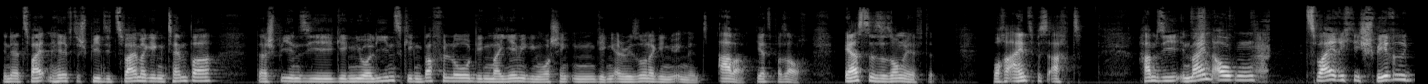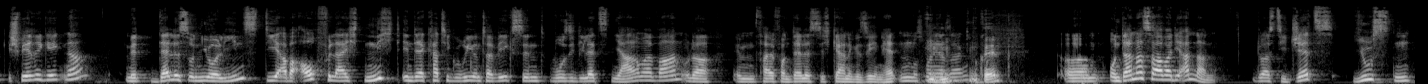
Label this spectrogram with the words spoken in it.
In der zweiten Hälfte spielen sie zweimal gegen Tampa, da spielen sie gegen New Orleans, gegen Buffalo, gegen Miami, gegen Washington, gegen Arizona, gegen New England. Aber, jetzt pass auf. Erste Saisonhälfte. Woche eins bis acht Haben sie in meinen Augen zwei richtig schwere, schwere Gegner mit Dallas und New Orleans, die aber auch vielleicht nicht in der Kategorie unterwegs sind, wo sie die letzten Jahre mal waren oder im Fall von Dallas sich gerne gesehen hätten, muss man mhm, ja sagen. Okay. Ähm, und dann hast du aber die anderen. Du hast die Jets, Houston,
